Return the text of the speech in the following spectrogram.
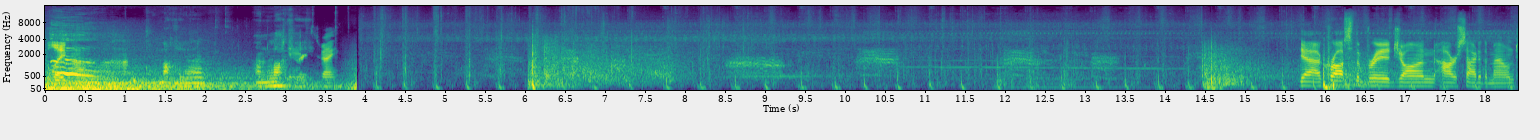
Too late. Lucky man. Unlucky. Nice try. Yeah, across the bridge on our side of the mound.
